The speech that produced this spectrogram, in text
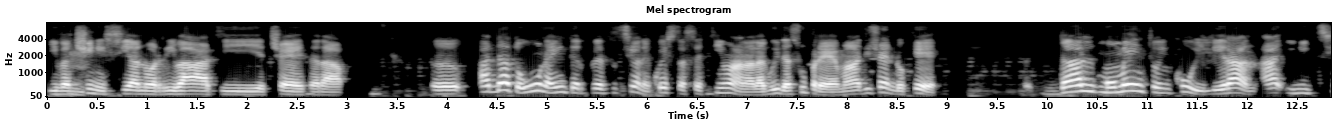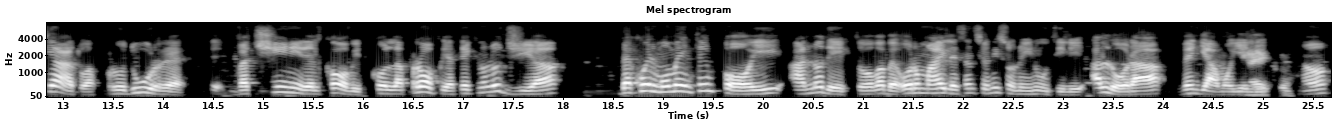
i vaccini mm. siano arrivati, eccetera. Eh, ha dato una interpretazione questa settimana la guida suprema dicendo che dal momento in cui l'Iran ha iniziato a produrre vaccini del Covid con la propria tecnologia, da quel momento in poi hanno detto vabbè ormai le sanzioni sono inutili allora vendiamoglieli ecco. no?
